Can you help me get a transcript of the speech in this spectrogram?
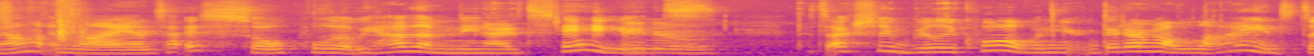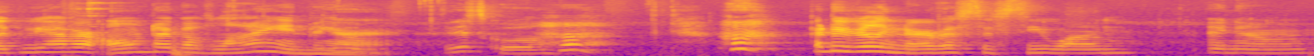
mountain lions. That is so cool that we have them in the United States. I know. That's actually really cool. When you're, they're talking about lions, it's like we have our own type of lion I know. here. It is cool. Huh. Huh. I'd be really nervous to see one. I know.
